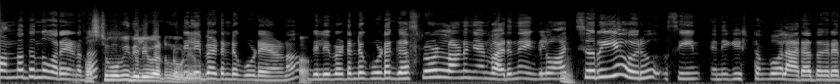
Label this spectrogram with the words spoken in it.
വന്നതെന്ന് പറയുന്നത് ഫസ്റ്റ് മൂവി ദിലീപേട്ടന്റെ ദിലീപേട്ടന്റെ കൂടെയാണ്. ദിലീപേട്ടന്റെ കൂടെ ഗസ്റ്റ് റോളിലാണ് ഞാൻ വരുന്നതെങ്കിലും ആ ചെറിയ ഒരു സീൻ എനിക്ക് ഇഷ്ടം പോലെ ആരാധകരെ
